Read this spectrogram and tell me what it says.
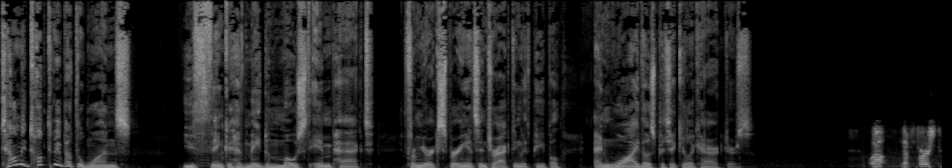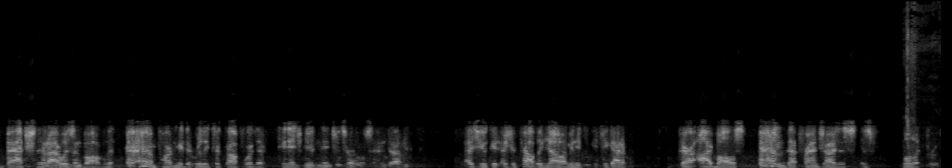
tell me, talk to me about the ones you think have made the most impact from your experience interacting with people, and why those particular characters. Well, the first batch that I was involved with, pardon me, that really took off were the Teenage Mutant Ninja Turtles, and um, as you could, as you probably know, I mean, if, if you got a pair of eyeballs, that franchise is, is bulletproof.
